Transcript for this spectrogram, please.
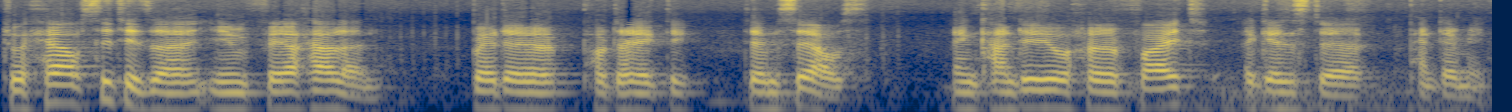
to help citizens in Fair Helen better protect themselves and continue her fight against the pandemic.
